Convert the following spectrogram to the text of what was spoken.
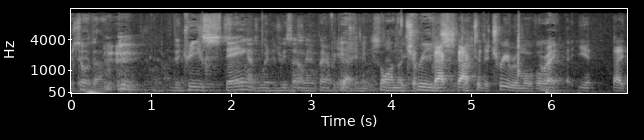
You So did, uh, The trees staying, I would, we still get clarification. So on the trees. Back, back to the tree removal. Right. y- I,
